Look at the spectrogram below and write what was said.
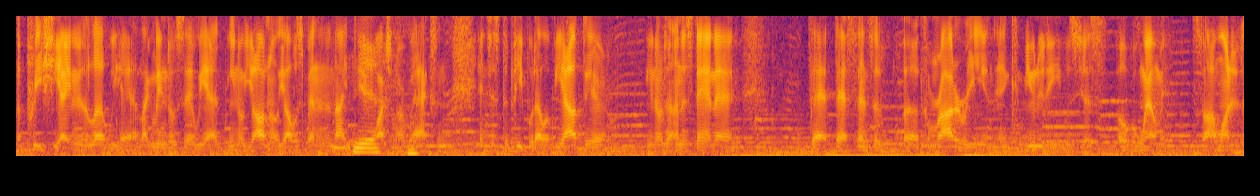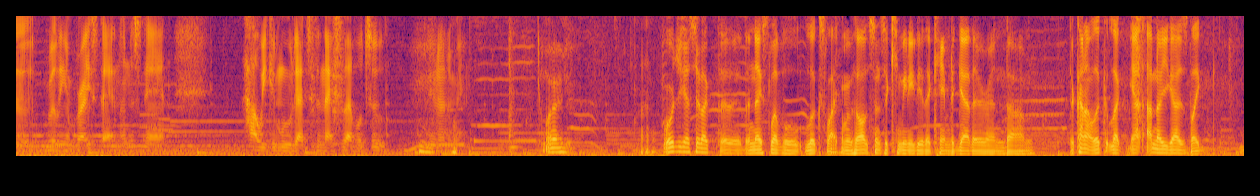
appreciating the love we had. Like Lindo said, we had you know y'all know y'all was spending the night there Yeah. watching our backs and and just the people that would be out there. You know, to understand that that that sense of uh, camaraderie and, and community was just overwhelming. So I wanted to really embrace that and understand how we can move that to the next level too. You know what I mean? Word. What would you guys say like the the next level looks like? I mean, with all the sense of community that came together, and um, they're kind of look like I know you guys like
